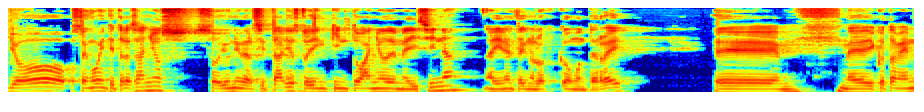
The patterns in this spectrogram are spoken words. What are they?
Yo pues, tengo 23 años, soy universitario, estoy en quinto año de medicina, ahí en el Tecnológico de Monterrey. Eh, me dedico también,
